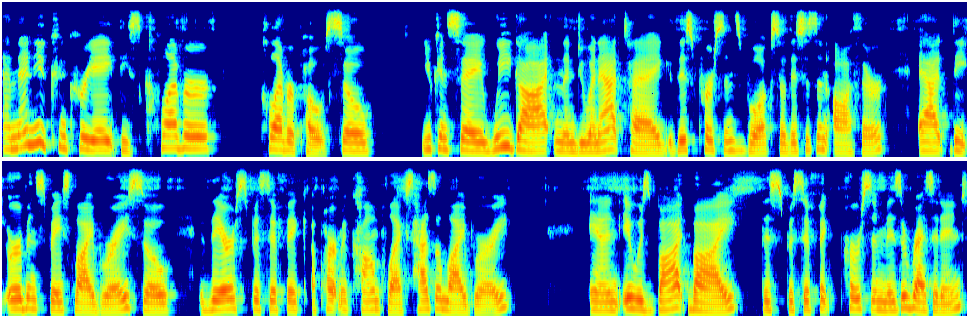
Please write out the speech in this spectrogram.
And then you can create these clever, clever posts. So you can say, we got, and then do an at tag, this person's book. So this is an author at the Urban Space Library. So their specific apartment complex has a library. And it was bought by the specific person is a resident.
